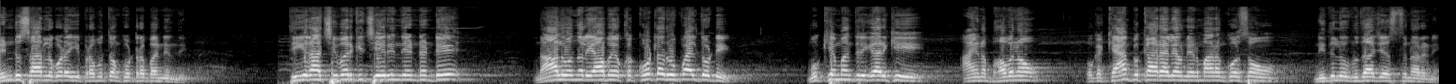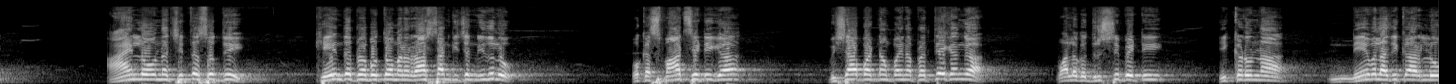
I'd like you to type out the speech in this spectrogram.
రెండుసార్లు కూడా ఈ ప్రభుత్వం కుట్ర పన్నింది. తీరా చివరికి చేరింది ఏంటంటే నాలుగు వందల యాభై ఒక్క కోట్ల రూపాయలతోటి ముఖ్యమంత్రి గారికి ఆయన భవనం ఒక క్యాంపు కార్యాలయం నిర్మాణం కోసం నిధులు వృధా చేస్తున్నారని. ఆయనలో ఉన్న చిత్తశుద్ధి కేంద్ర ప్రభుత్వం మన రాష్ట్రానికి ఇచ్చిన నిధులు ఒక స్మార్ట్ సిటీగా విశాఖపట్నం పైన ప్రత్యేకంగా వాళ్ళకు దృష్టి పెట్టి ఇక్కడున్న నేవల్ అధికారులు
